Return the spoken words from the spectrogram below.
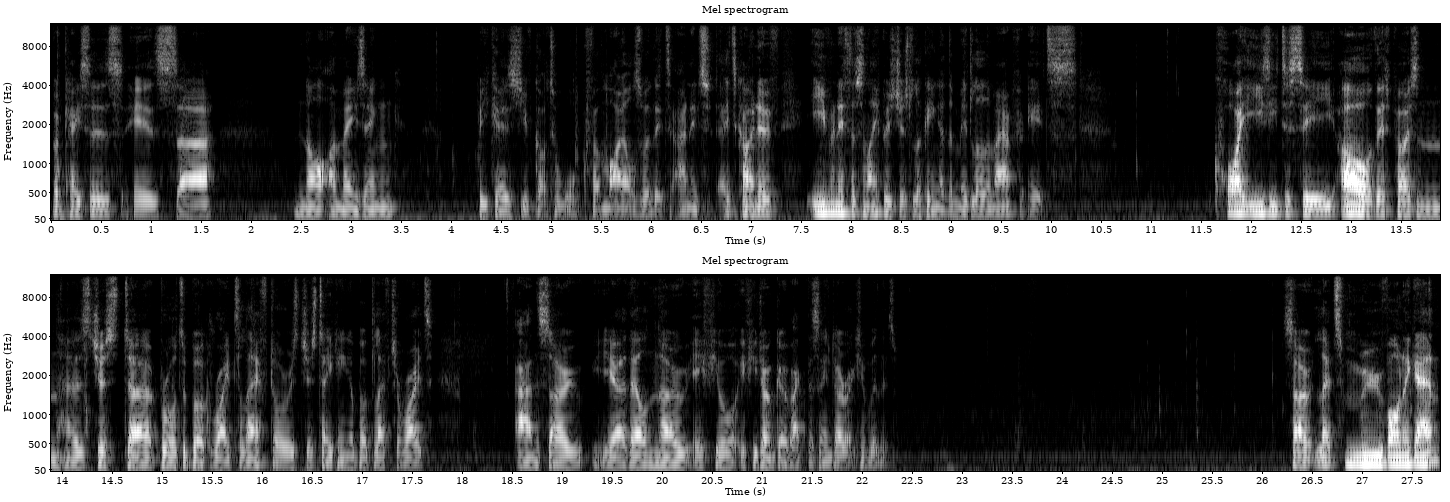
bookcases is uh, not amazing because you've got to walk for miles with it, and it's it's kind of even if the sniper's just looking at the middle of the map, it's quite easy to see. Oh, this person has just uh, brought a book right to left, or is just taking a book left to right, and so yeah, they'll know if you're if you don't go back the same direction with it. So let's move on again.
